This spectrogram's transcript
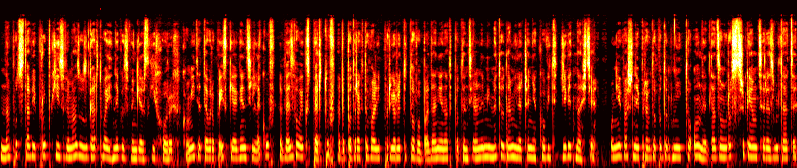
na podstawie próbki z wymazu z gardła jednego z węgierskich chorych. Komitet Europejskiej Agencji Leków wezwał ekspertów, aby potraktowali priorytetowo badanie nad potencjalnymi metodami leczenia COVID-19 ponieważ najprawdopodobniej to one dadzą rozstrzygające rezultaty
